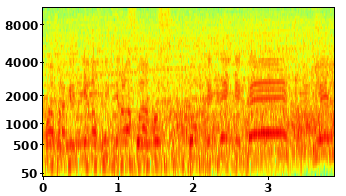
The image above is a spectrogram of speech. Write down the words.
juega para Cristiano, Cristiano la juega con, con José, José y el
